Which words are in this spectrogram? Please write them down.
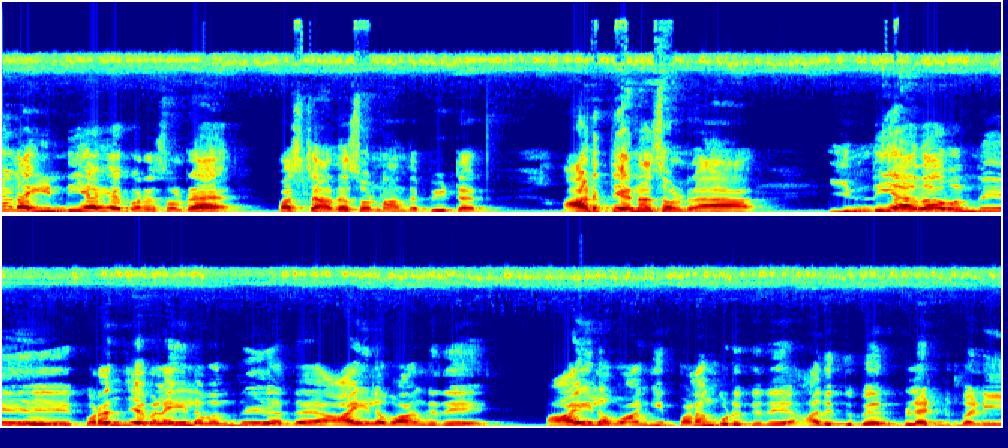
ஏன்டா இந்தியாவே குறை சொல்கிற ஃபஸ்ட்டு அதை சொன்னான் அந்த பீட்டர். அடுத்து என்ன சொல்கிறா இந்தியா தான் வந்து குறைஞ்ச விலையில் வந்து அந்த ஆயிலை வாங்குது. ஆயிலை வாங்கி பணம் கொடுக்குது. அதுக்கு பேர் பிளட் மணி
